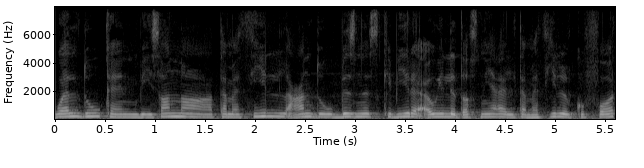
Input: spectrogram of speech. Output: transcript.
والده كان بيصنع تماثيل عنده business كبيرة قوي لتصنيع التماثيل الكفار.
